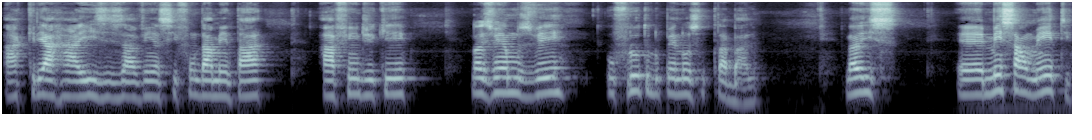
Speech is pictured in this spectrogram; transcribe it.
a criar raízes, a venha se fundamentar, a fim de que nós venhamos ver o fruto do penoso trabalho. Nós é, mensalmente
